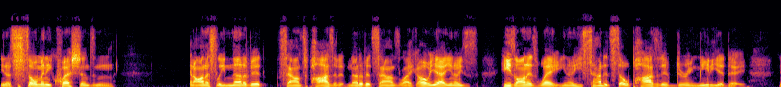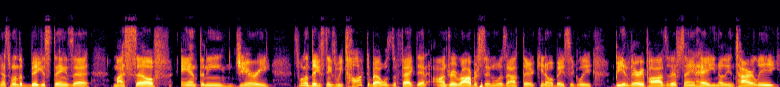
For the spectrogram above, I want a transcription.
you know, so many questions and and honestly, none of it sounds positive. None of it sounds like, oh yeah, you know, he's he's on his way. You know, he sounded so positive during media day. You know, that's one of the biggest things that myself, Anthony, Jerry, it's one of the biggest things we talked about was the fact that Andre Robertson was out there, you know, basically being very positive, saying, hey, you know, the entire league,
